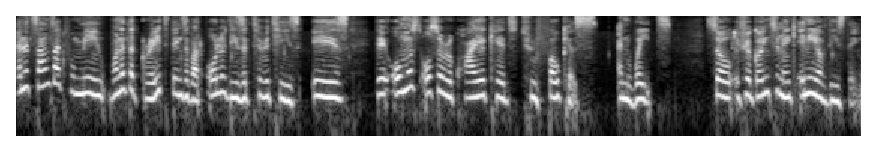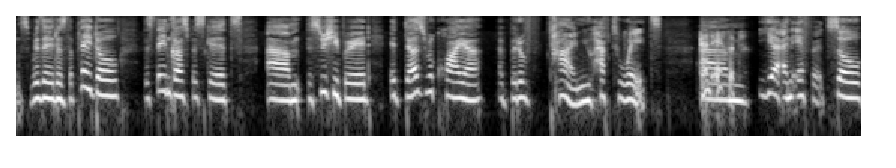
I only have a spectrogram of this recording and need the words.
And it sounds like for me, one of the great things about all of these activities is they almost also require kids to focus and wait. So if you're going to make any of these things, whether it is the Play-Doh, the stained glass biscuits, um, the sushi bread, it does require a bit of time. You have to wait. And um, Yeah, an effort. So,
